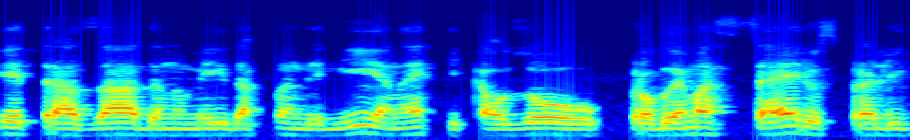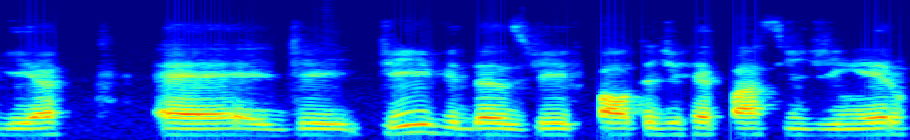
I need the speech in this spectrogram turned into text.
retrasada no meio da pandemia, né, que causou problemas sérios para a Liga é, de dívidas, de falta de repasse de dinheiro.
